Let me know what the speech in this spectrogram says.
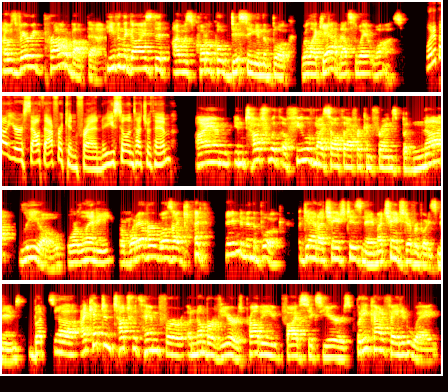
I was very proud about that. Even the guys that I was quote unquote dissing in the book were like, Yeah, that's the way it was. What about your South African friend? Are you still in touch with him? I am in touch with a few of my South African friends, but not Leo or Lenny or whatever it was I named him in the book. Again, I changed his name. I changed everybody's names. But uh, I kept in touch with him for a number of years, probably five, six years. But he kind of faded away.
